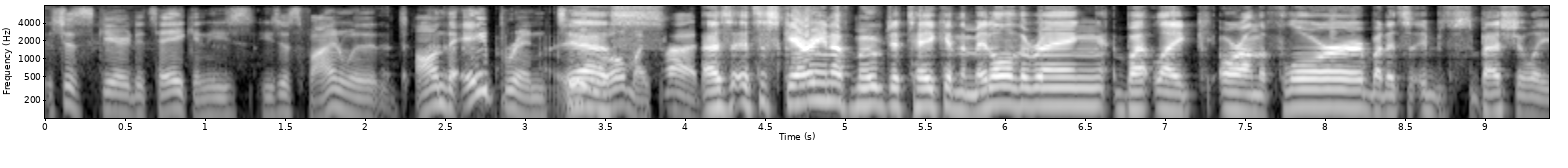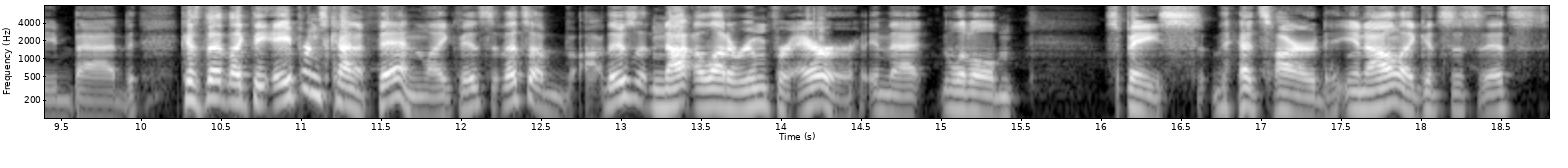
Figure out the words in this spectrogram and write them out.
it's just scary to take, and he's he's just fine with it on the apron too. Yes. Oh my god. As it's a scary enough move to take in the middle of the ring, but like or on the floor, but it's especially bad because that like the apron's kind of thin. Like this, that's a there's not a lot of room for error in that little space. That's hard, you know. Like it's just it's,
